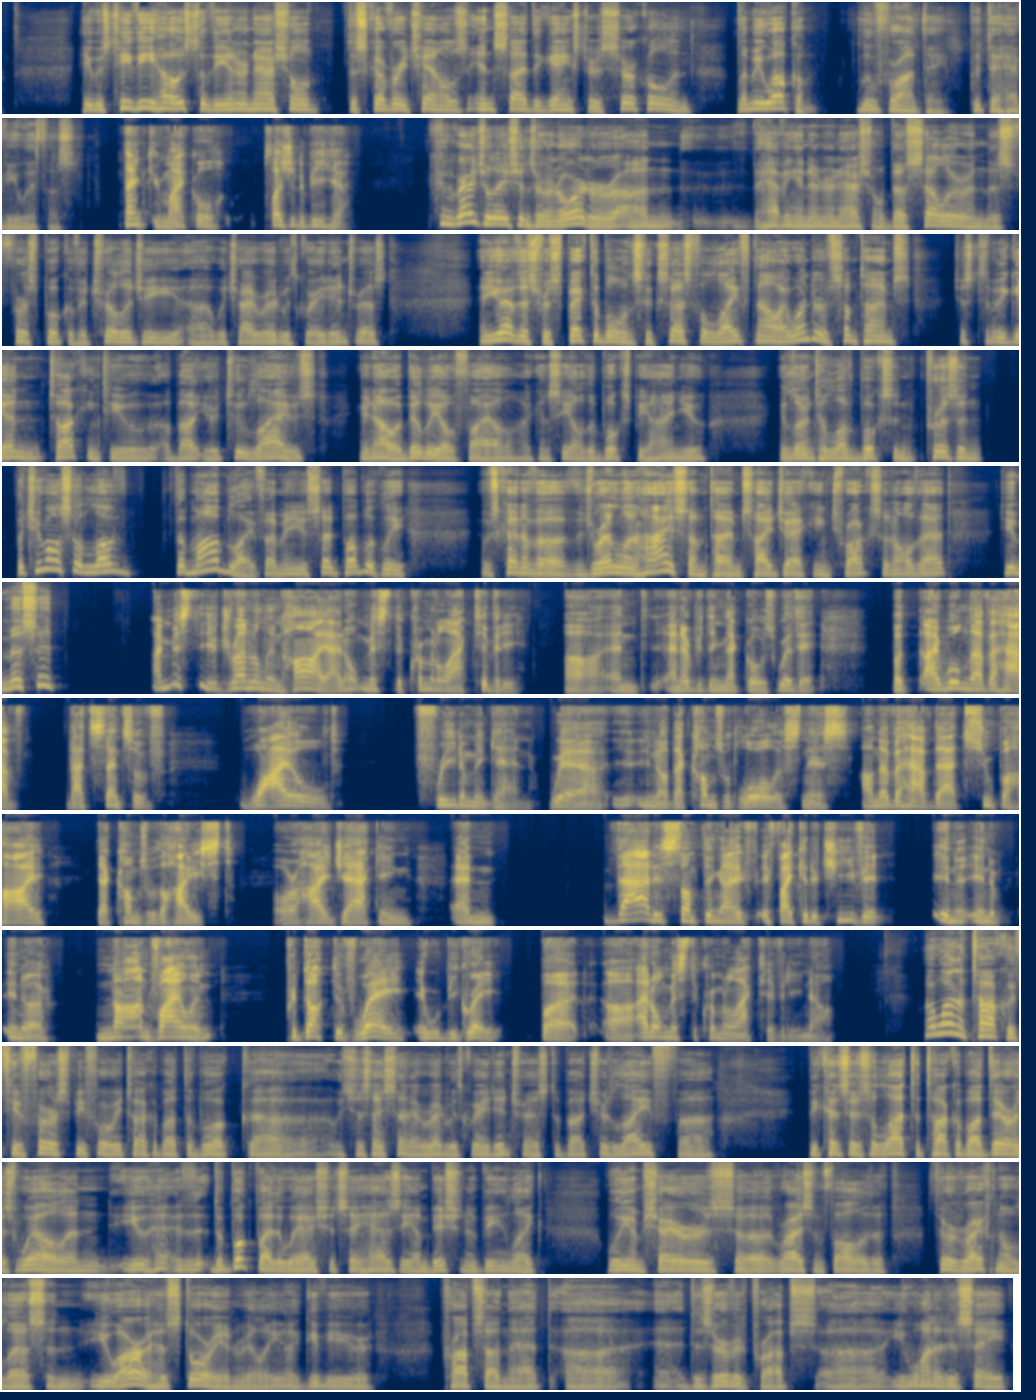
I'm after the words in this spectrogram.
He was TV host of the international Discovery Channel's Inside the Gangsters Circle. And let me welcome Lou Ferrante. Good to have you with us. Thank you, Michael. Pleasure to be here. Congratulations are in order on having an international bestseller and this first book of a trilogy, uh, which I read with great interest. And you have this respectable and successful life now. I wonder if sometimes just to begin talking to you about your two lives. You're now a bibliophile. I can see all the books behind you. You learned to love books in prison, but you also loved the mob life. I mean, you said publicly it was kind of a adrenaline high sometimes, hijacking trucks and all that. Do you miss it? I miss the adrenaline high. I don't miss the criminal activity uh, and and everything that goes with it. But I will never have that sense of wild freedom again where you know that comes with lawlessness. I'll never have that super high that comes with a heist or hijacking. And that is something i if i could achieve it in a in a in a non-violent productive way it would be great. But uh, i don't miss the criminal activity no. I want to talk with you first before we talk about the book, uh, which, as I said, I read with great interest about your life. Uh, because there's a lot to talk about there as well. And you, ha- the book, by the way, I should say, has the ambition of being like William Shirer's uh, Rise and Fall of the Third Reich, no less. And you are a historian, really. I give you your props on that, uh, deserved props. Uh, you wanted to say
